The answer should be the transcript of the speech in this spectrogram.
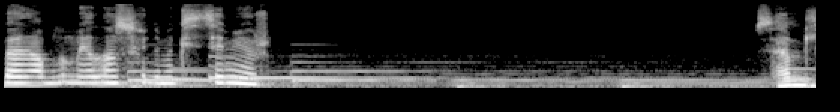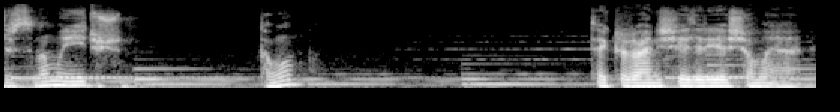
Ben ablama yalan söylemek istemiyorum. Sen bilirsin ama iyi düşün. Tamam mı? Tekrar aynı şeyleri yaşama yani.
